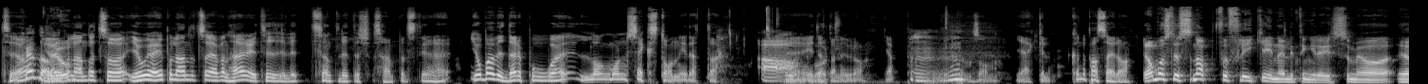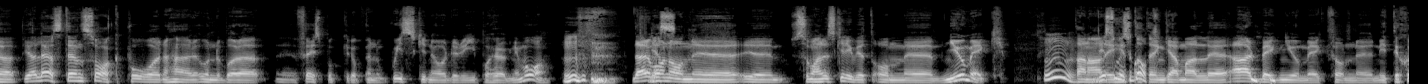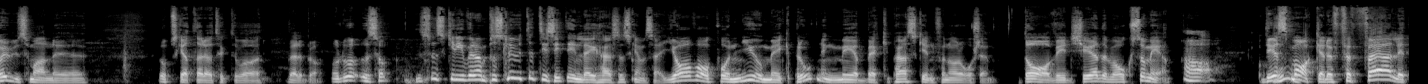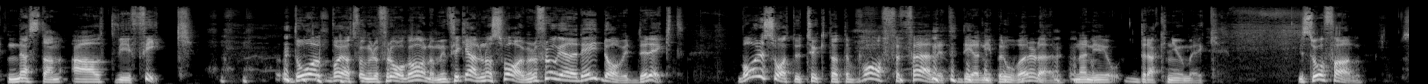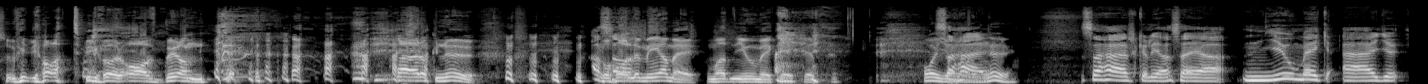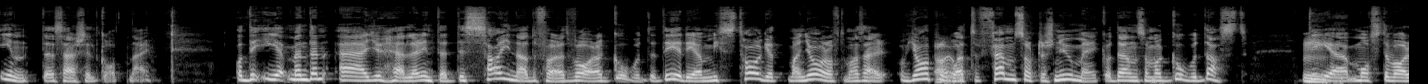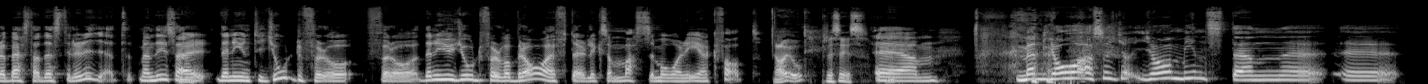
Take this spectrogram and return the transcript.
Så, ja, jag är på landet så, jo, jag är på landet så även här är 10 centiliters samples. Det här. Jobbar vidare på Longmorn 16 i detta. Ah, I detta nu då. Japp. Mm. En sån jäkel. Kunde passa idag. Jag måste snabbt få flika in en liten grej som jag... Jag, jag läste en sak på den här underbara eh, Facebookgruppen Whiskynörderi på hög nivå. Mm. Där yes. var någon eh, eh, som hade skrivit om eh, Newmake. Mm, han hade hittat en gammal eh, Ardbeg Newmake från eh, 97 som han eh, uppskattade och tyckte var väldigt bra. Och då, så, så, skriver han på slutet i sitt inlägg här så ska man säga. Jag var på en Newmake-provning med Becky Paskin för några år sedan. David Tjäder var också med. Ja. Det oh. smakade förfärligt nästan allt vi fick. Då var jag tvungen att fråga honom, men fick aldrig något svar. Men då frågade jag dig David direkt. Var det så att du tyckte att det var förfärligt det ni provade där, när ni drack Newmake? I så fall, så vill jag att du gör avbön. Här och nu. Alltså, och håller med mig om att New Make är äckligt. Oj, så här, nu. Så här skulle jag säga. New Make är ju inte särskilt gott, nej. Och det är, men den är ju heller inte designad för att vara god. Det är det misstaget man gör ofta. Man så här, jag har provat ja, ja. fem sorters New Make och den som var godast Mm. Det måste vara det bästa destilleriet. Men det är så här, mm. den är ju inte gjord för att, för att, den är ju gjord för att vara bra efter liksom massor med år i ekfat. Ja, jo, precis. Um, men ja, alltså jag, jag minns den, uh,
